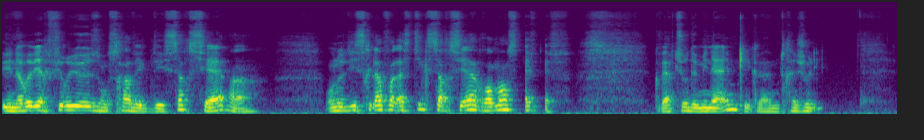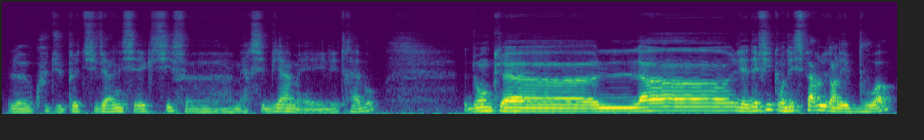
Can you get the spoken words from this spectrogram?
une rivière furieuse, on sera avec des sorcières. On nous dit thriller fantastique, sorcière, romance FF. Couverture de Minahem qui est quand même très jolie. Le coup du petit vernis sélectif, euh, merci bien, mais il est très beau. Donc euh, là, il y a des filles qui ont disparu dans les bois.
